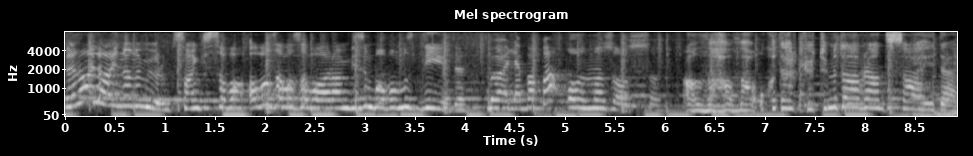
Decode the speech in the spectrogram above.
Ben hala inanamıyorum. Sanki sabah avaz avaza bağıran bizim babamız değildi. Böyle baba olmaz olsun. Allah Allah o kadar kötü mü davrandı sahiden?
